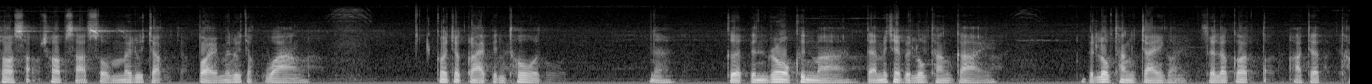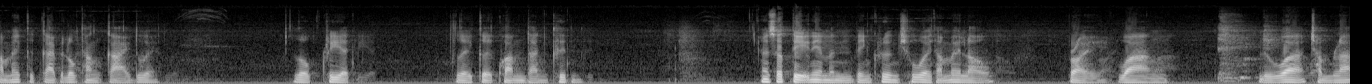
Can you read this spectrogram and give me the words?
ชอบชอบสะสม ไม่รู้จักปล่อยไม่รู้จักวาง ก็จะกลายเป็นโทษนะเกิดเป็นโรคขึ้นมา แต่ไม่ใช่เป็นโรคทางกาย เป็นโรคทางใจก่อน เสร็จแล้วก็อาจจะทำให้เกิดกลายเป็นโรคทางกายด้วยโรคเครียดเลยเกิดความดันขึ้น สติเนี่ยมันเป็นเครื่องช่วยทำให้เราปล่อยวาง หรือว่าชำระ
